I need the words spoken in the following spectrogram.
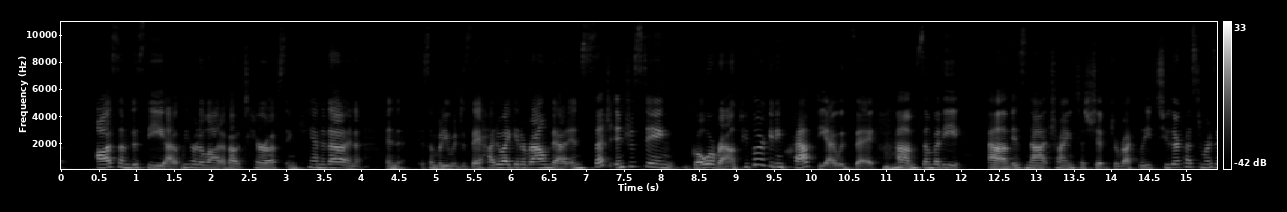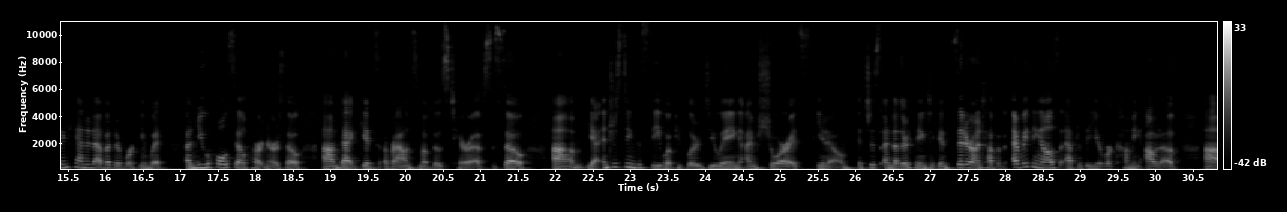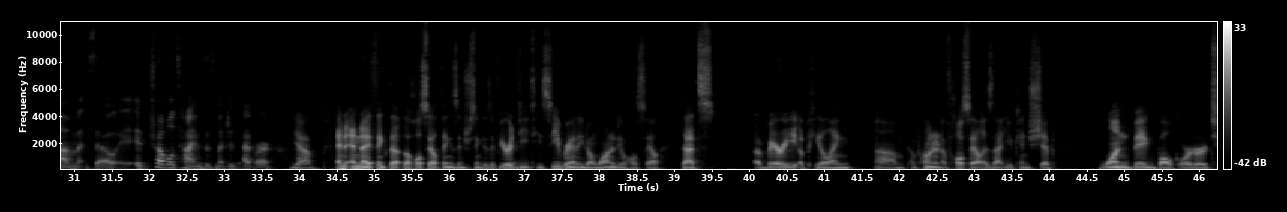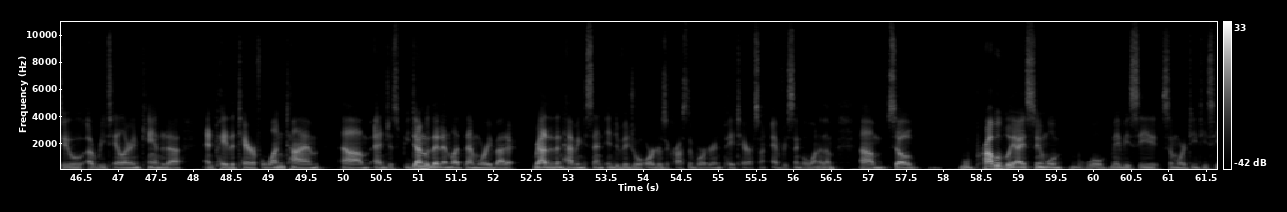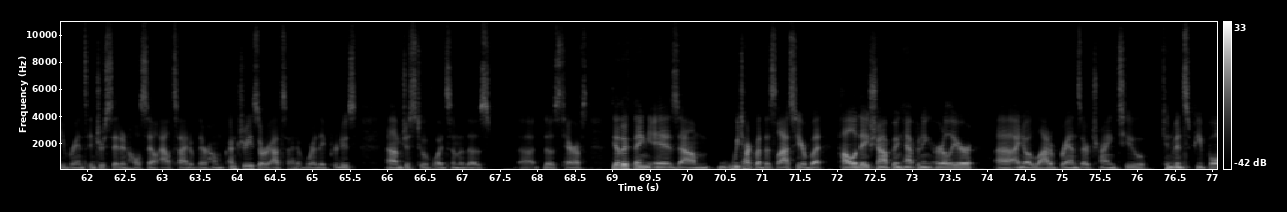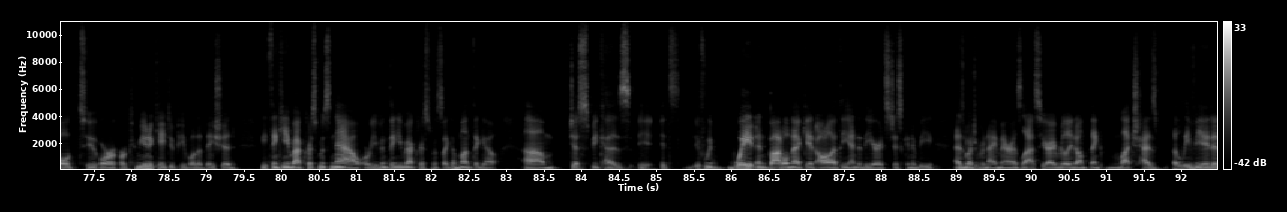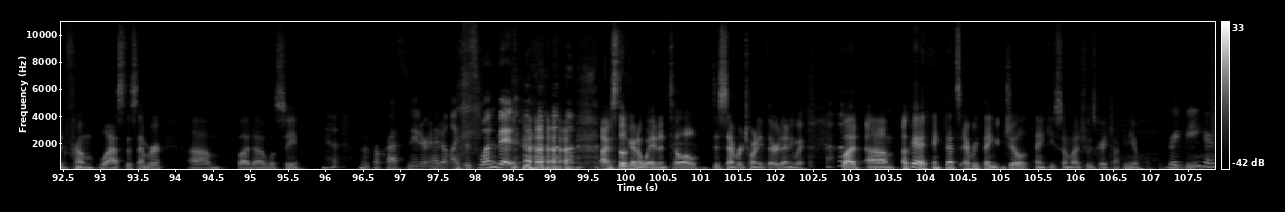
awesome to see. Uh, we heard a lot about tariffs in Canada and and somebody would just say, "How do I get around that?" And such interesting go arounds. People are getting crafty. I would say. Mm-hmm. Um, somebody um, is not trying to ship directly to their customers in Canada, but they're working with a new wholesale partner. So um, that gets around some of those tariffs. So um, yeah, interesting to see what people are doing. I'm sure it's you know it's just another thing to consider on top of everything else after the year we're coming out of. Um, so it, troubled times as much as ever. Yeah, and and I think the the wholesale thing is interesting because if you're a DTC brand and you don't want to do wholesale, that's a very appealing um, component of wholesale is that you can ship one big bulk order to a retailer in Canada and pay the tariff one time um, and just be done with it and let them worry about it rather than having to send individual orders across the border and pay tariffs on every single one of them. Um, so we'll probably, I assume, we'll we'll maybe see some more DTC brands interested in wholesale outside of their home countries or outside of where they produce, um, just to avoid some of those uh, those tariffs. The other thing is um, we talked about this last year, but holiday shopping happening earlier. Uh, I know a lot of brands are trying to convince people to or, or communicate to people that they should be thinking about Christmas now or even thinking about Christmas like a month ago. Um, just because it, it's if we wait and bottleneck it all at the end of the year, it's just going to be as much of a nightmare as last year. I really don't think much has alleviated from last December, um, but uh, we'll see. I'm a procrastinator and I don't like this one bit. I'm still going to wait until December 23rd anyway. But um, okay, I think that's everything. Jill, thank you so much. It was great talking to you. Great being here.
